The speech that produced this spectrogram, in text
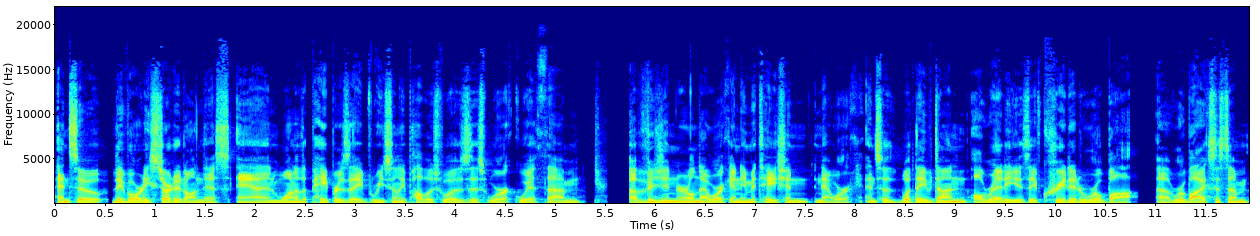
and so they've already started on this, and one of the papers they've recently published was this work with um, a vision neural network and imitation network. And so what they've done already is they've created a robot a robotic system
